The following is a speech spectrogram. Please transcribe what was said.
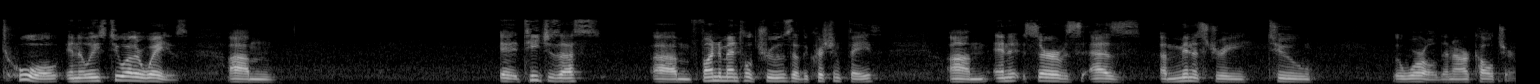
tool in at least two other ways. Um, it teaches us um, fundamental truths of the Christian faith, um, and it serves as a ministry to the world and our culture.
